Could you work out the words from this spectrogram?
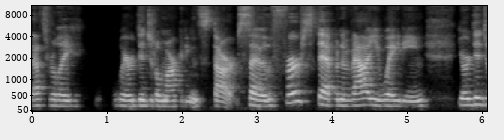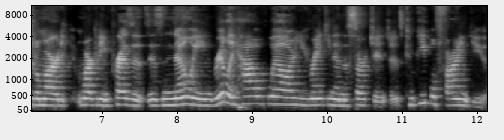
that's really where digital marketing starts. So the first step in evaluating your digital mar- marketing presence is knowing really how well are you ranking in the search engines. Can people find you?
